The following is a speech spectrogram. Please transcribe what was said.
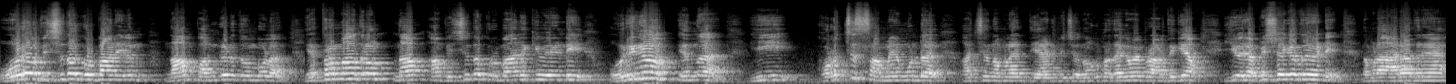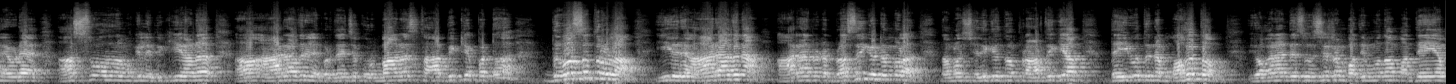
ഓരോ വിശുദ്ധ കുർബാനയിലും നാം പങ്കെടുത്തുമ്പോൾ എത്രമാത്രം നാം ആ വിശുദ്ധ കുർബാനയ്ക്ക് വേണ്ടി ഒരുങ്ങണം എന്ന് ഈ കുറച്ച് സമയം കൊണ്ട് അച്ഛൻ നമ്മളെ ധ്യാനിപ്പിച്ചു. നമുക്ക് പ്രത്യേകമായി പ്രാർത്ഥിക്കാം. ഈ ഒരു അഭിഷേകത്തിന് വേണ്ടി നമ്മുടെ ആരാധനയുടെ ആസ്വാദം നമുക്ക് ലഭിക്കുകയാണ്. ആ ആരാധനയിൽ പ്രത്യേകിച്ച് കുർബാന സ്ഥാപിക്കപ്പെട്ട ദിവസത്തിലുള്ള ഈ ഒരു ആരാധന ആരാധനയുടെ ബ്ലസ്സിംഗ് കിട്ടുമ്പോൾ നമ്മൾ ശരിക്കും പ്രാർത്ഥിക്കാം. ദൈവത്തിന്റെ മഹത്വം യോഗനാന്റെ സുവിശേഷം പതിമൂന്നാം അധ്യായം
